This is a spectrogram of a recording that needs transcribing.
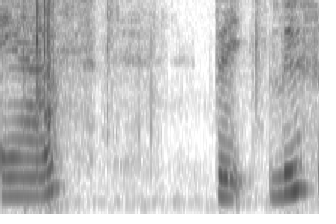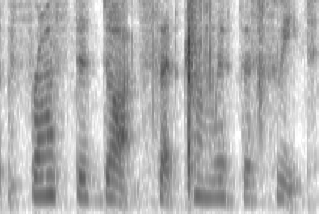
as the loose frosted dots that come with the suite.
